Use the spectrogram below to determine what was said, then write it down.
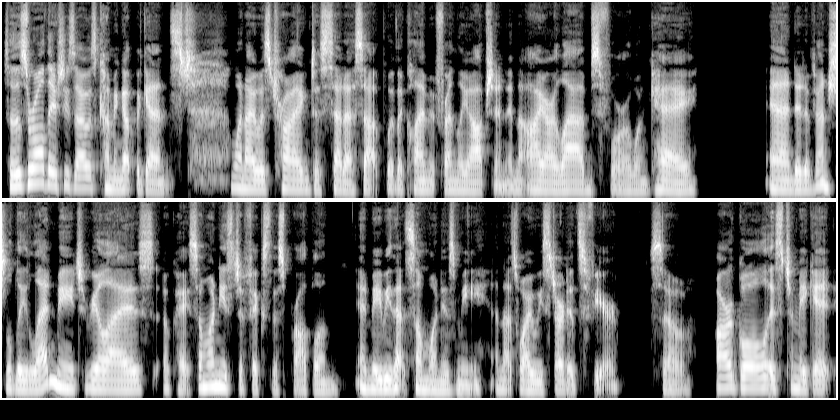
So those are all the issues I was coming up against when I was trying to set us up with a climate friendly option in the Ayar Labs 401k. And it eventually led me to realize okay, someone needs to fix this problem. And maybe that someone is me. And that's why we started Sphere. So our goal is to make it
